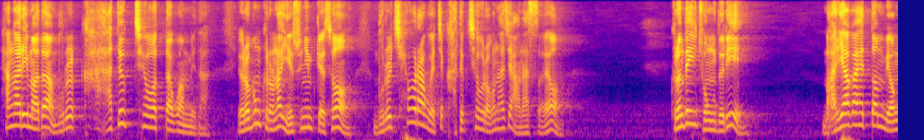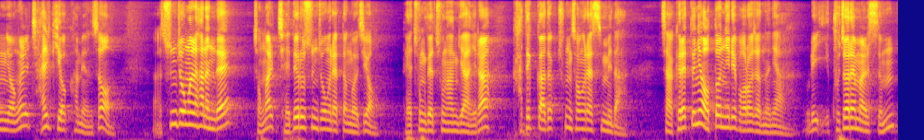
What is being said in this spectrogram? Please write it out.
항아리마다 물을 가득 채웠다고 합니다. 여러분 그러나 예수님께서 물을 채우라고 했지 가득 채우라고는 하지 않았어요. 그런데 이 종들이 마리아가 했던 명령을 잘 기억하면서 순종을 하는데 정말 제대로 순종을 했던 거지요. 대충대충 한 게 아니라 가득가득 충성을 했습니다. 자, 그랬더니 어떤 일이 벌어졌느냐? 우리 구절의 말씀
